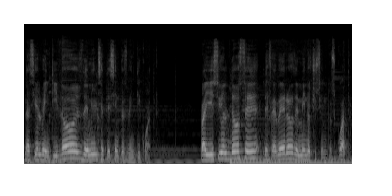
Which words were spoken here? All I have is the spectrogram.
Nació el 22 de 1724. Falleció el 12 de febrero de 1804.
